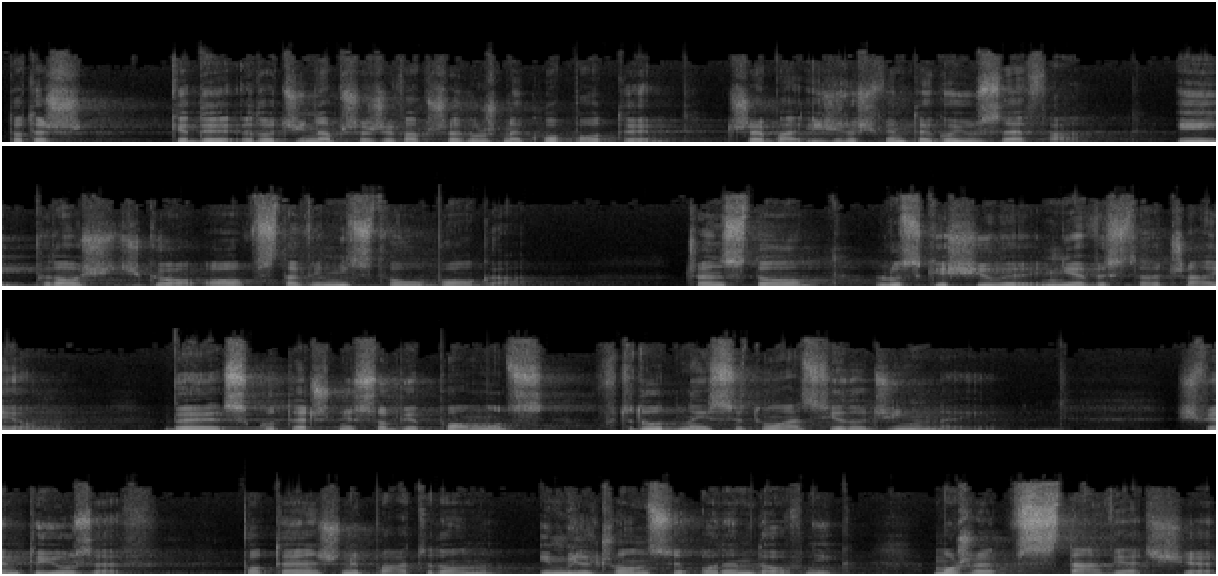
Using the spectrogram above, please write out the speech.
To też, kiedy rodzina przeżywa przeróżne kłopoty, trzeba iść do świętego Józefa i prosić go o wstawiennictwo u Boga. Często ludzkie siły nie wystarczają, by skutecznie sobie pomóc w trudnej sytuacji rodzinnej. Święty Józef potężny patron i milczący orędownik może wstawiać się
